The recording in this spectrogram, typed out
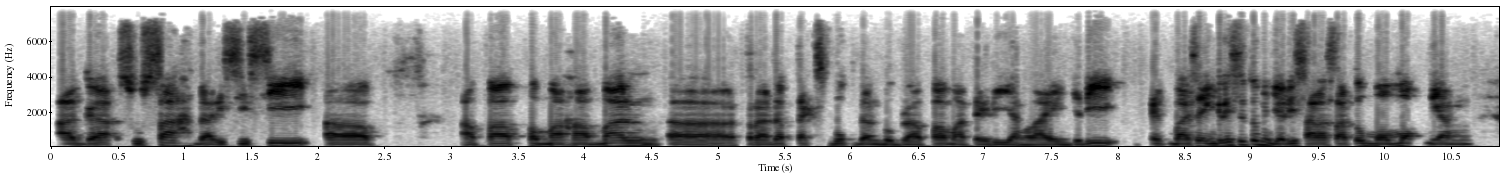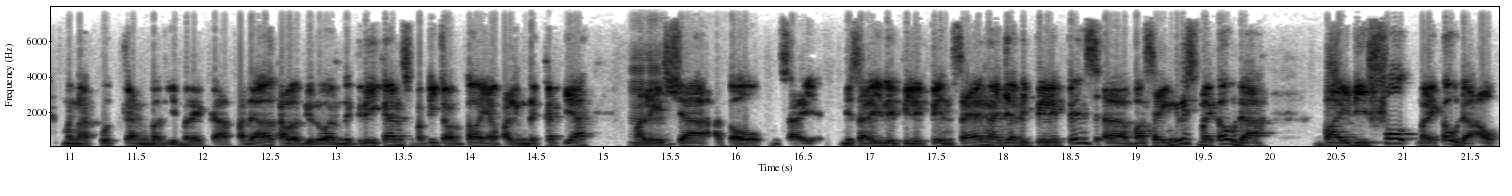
agak susah dari sisi uh, apa pemahaman uh, terhadap textbook dan beberapa materi yang lain. Jadi bahasa Inggris itu menjadi salah satu momok yang menakutkan bagi mereka padahal kalau di luar negeri kan seperti contoh yang paling dekat ya Hmm. Malaysia hmm. atau misalnya misalnya di Filipina. Saya ngajar di Filipina uh, bahasa Inggris mereka udah by default mereka udah oke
